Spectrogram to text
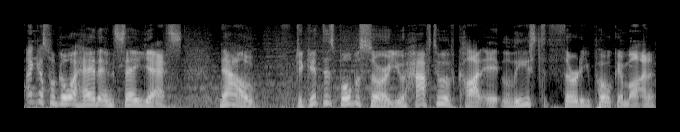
I guess we'll go ahead and say yes. Now, to get this Bulbasaur, you have to have caught at least 30 Pokemon,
